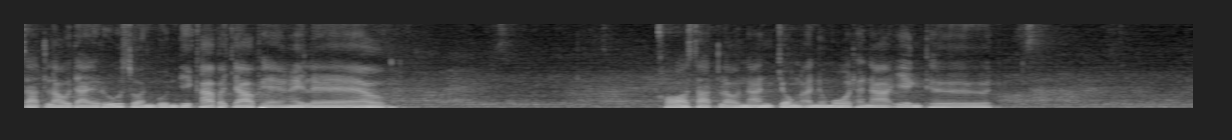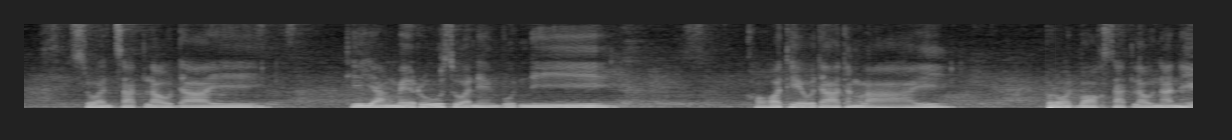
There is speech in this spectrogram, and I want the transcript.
สัตว์เหล่าใดรู้ส่วนบุญที่ข้าพเจ้าแผ่ให้แล้ว ขอสัตว์เหล่านั้นจงอนุโมทนาเองเถิด ส่วนสัตว์เหล่าใด ที่ยังไม่รู้ส่วนแห่งบุญนี้ ขอเทวดาทั้งหลาย โปรดบอกสัตว์เหล่านั้นให้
